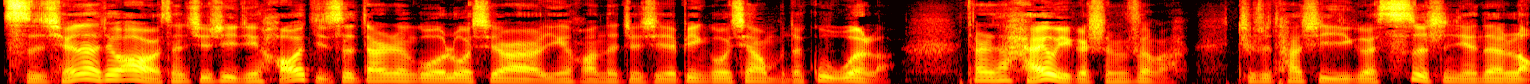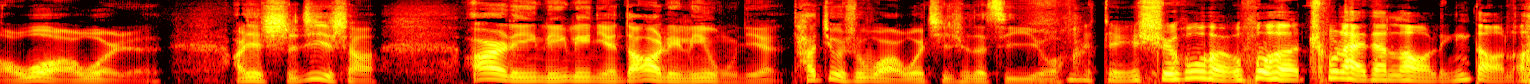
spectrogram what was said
此前呢，这个奥尔森其实已经好几次担任过洛希尔银行的这些并购项目的顾问了，但是他还有一个身份啊，就是他是一个四十年的老沃尔沃人，而且实际上。二零零零年到二零零五年，他就是沃尔沃汽车的 CEO，等于是沃尔沃出来的老领导了。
